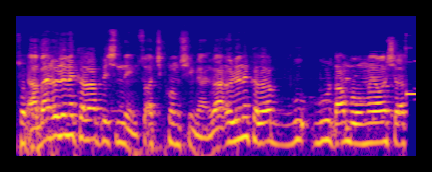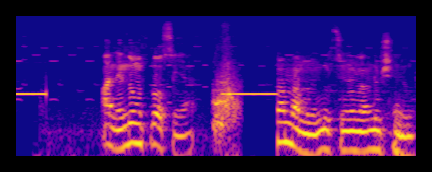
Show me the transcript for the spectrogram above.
Sokak- Ya ben ölene kadar peşindeyim. Su açık konuşayım yani. Ben ölene kadar bu buradan babama yavaş yavaş Annen de mutlu olsun ya. Tamam ben bunu. Dur sinirlendim şimdi.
